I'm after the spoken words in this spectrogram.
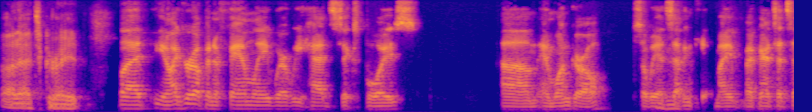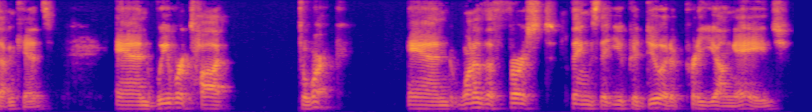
Oh, that's great. But you know, I grew up in a family where we had six boys um, and one girl. So we had mm-hmm. seven kids. My, my parents had seven kids. And we were taught to work. And one of the first things that you could do at a pretty young age,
